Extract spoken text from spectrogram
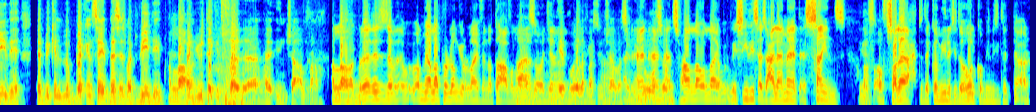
be there that we can look back and say this is what we did, Allah, and you take it further, uh, inshallah. Allah Akbar. This is well, may Allah prolong your life in the ta'ah of Allah Azza wa Ameen. Jal. All of us, inshallah, And, and, and, and subhanAllah, Allah we- see this as alamat, as signs Yes. of, of salah to the community, the whole community that they are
